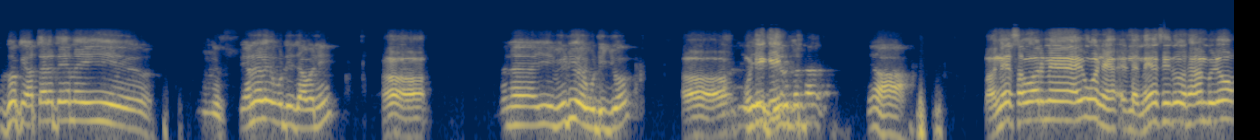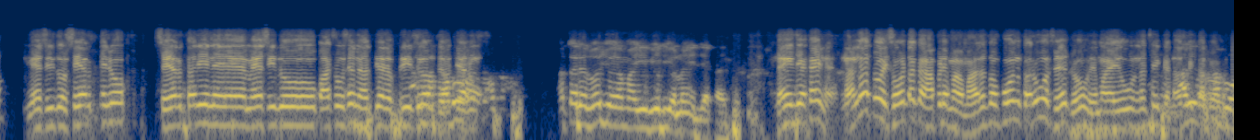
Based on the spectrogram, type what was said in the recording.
જો કે અત્યારે તો એને ઈ ચેનલ ઉડી જવાની. હા અને એ વીડિયો ઉડી ગયો. હા ઉડી ગઈ? હા. મને સવાર મેં આવ્યો ને એટલે મેં સીધો સાંભળ્યો મેં સીધો શેર કર્યો શેર કરીને મેં સીધો પાછું છે ને અત્યારે ફ્રી થયો અત્યારે અત્યારે જોજો એમાં એ વીડિયો નહીં દેખાય. નહીં દેખાય ને? ના ના તોય સો ટકા આપણે મારે તો ફોન કરવો છે જો એમાં એવું નથી કે નથી કરવો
